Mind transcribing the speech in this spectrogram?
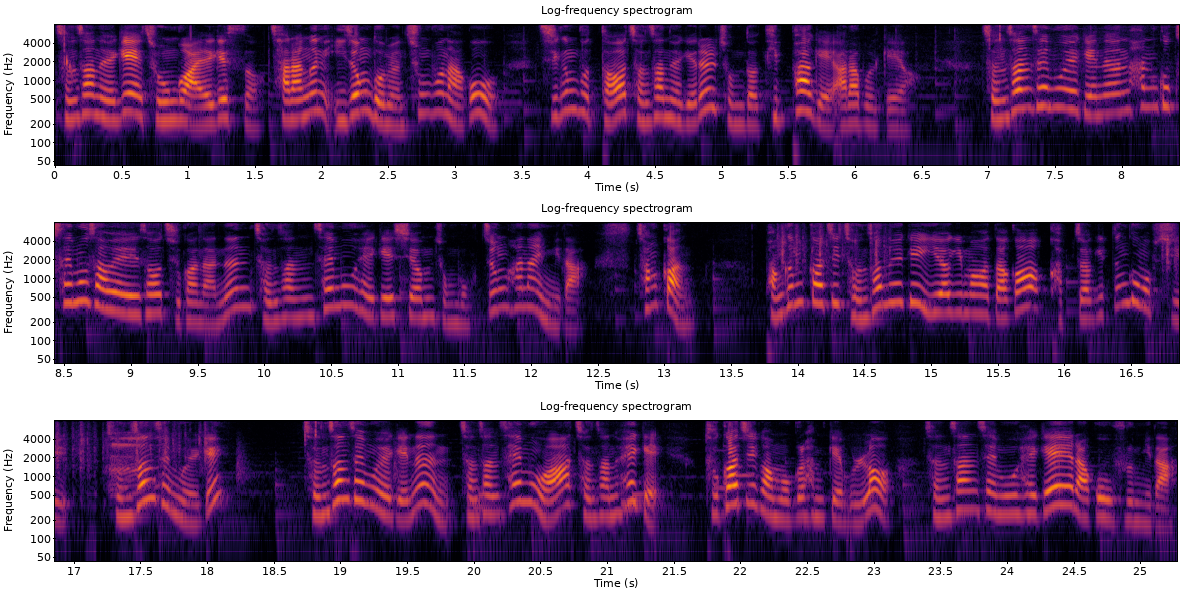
전산회계 좋은 거 알겠어. 자랑은 이 정도면 충분하고 지금부터 전산회계를 좀 더 딥하게 알아볼게요. 전산세무회계는 한국 세무사회에서 주관하는 전산세무회계 시험 종목 중 하나입니다. 잠깐! 방금까지 전산회계 이야기만 하다가 갑자기 뜬금없이 전산세무회계? 전산세무회계는 전산세무와 전산회계 두 가지 과목을 함께 불러 전산세무회계라고 부릅니다.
